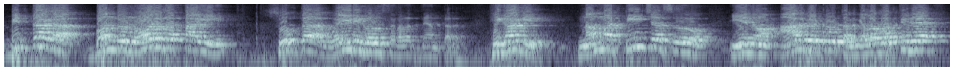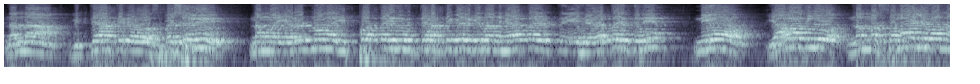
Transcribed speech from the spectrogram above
ಬಿದ್ದಾಗ ಬಂದು ನೋಡದ ತಾಯಿ ಶುದ್ಧ ವೈರಿಗಳು ಸರ್ವಜ್ಞ ಅಂತಾರೆ. ಹೀಗಾಗಿ ನಮ್ಮ ಟೀಚರ್ಸ್ ಏನು ಆಗಬೇಕು ತಮಗೆಲ್ಲ ಗೊತ್ತಿದೆ. ನನ್ನ ವಿದ್ಯಾರ್ಥಿಗಳು ಸ್ಪೆಷಲಿ ನಮ್ಮ ಎರಡ್ ನೂರ ಇಪ್ಪತ್ತೈದು ವಿದ್ಯಾರ್ಥಿಗಳಿಗೆ ನಾನು ಹೇಳ್ತಾ ಇರ್ತೀನಿ ಹೇಳ್ತಾ ಇದ್ದೀನಿ ನೀವು ಯಾವಾಗಲೂ ನಮ್ಮ ಸಮಾಜವನ್ನ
